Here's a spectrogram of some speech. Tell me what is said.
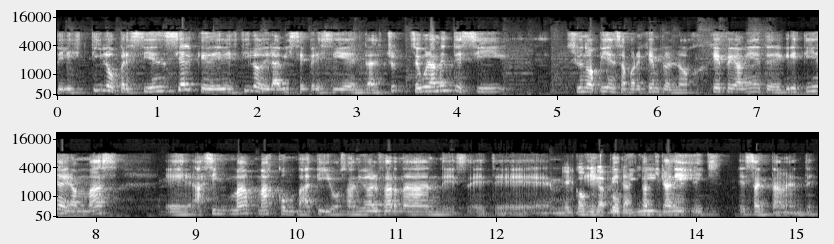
estilo presidencial que del estilo de la vicepresidenta. seguramente si, si uno piensa, por ejemplo, en los jefes de gabinete de Cristina, eran más. Eh, así más, más combativos, Aníbal Fernández, este, el Coqui Capitanich. Exactamente.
